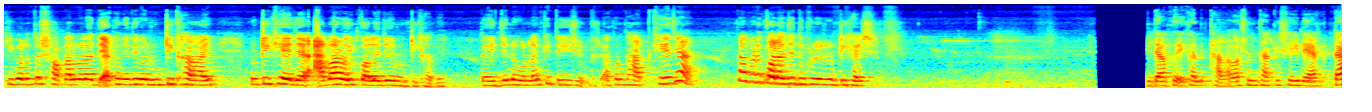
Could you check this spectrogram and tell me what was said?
কি বলতো, সকালবেলা এখন যদি রুটি খাওয়াই, রুটি খেয়ে যায়, আবার ওই কলেজেও রুটি খাবে। তো এই জন্য বললাম কি, তুই এখন ভাত খেয়ে যা, তারপরে কলেজে দুপুরে রুটি খাইস দেখো, এখানে থালা বাসন থাকে, সেই র্যাকটা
